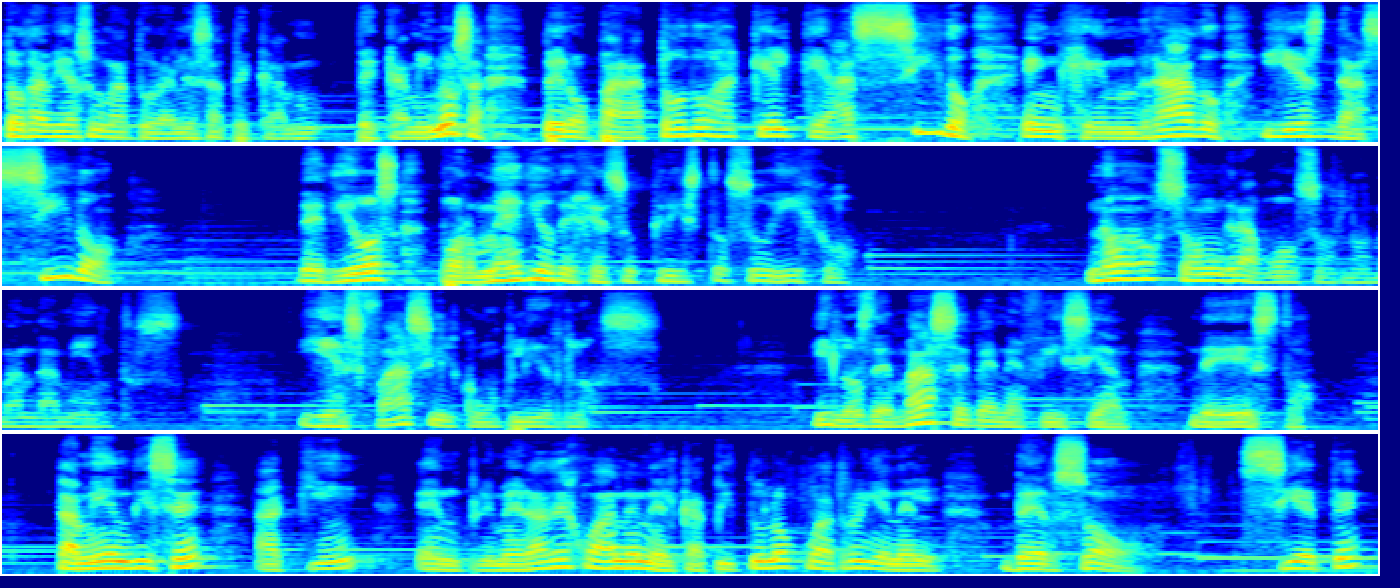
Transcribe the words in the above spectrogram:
todavía su naturaleza pecaminosa, pero para todo aquel que ha sido engendrado y es nacido de Dios por medio de Jesucristo su Hijo. No son gravosos los mandamientos y es fácil cumplirlos. Y los demás se benefician de esto. También dice aquí en Primera de Juan en el capítulo 4 y en el verso 7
